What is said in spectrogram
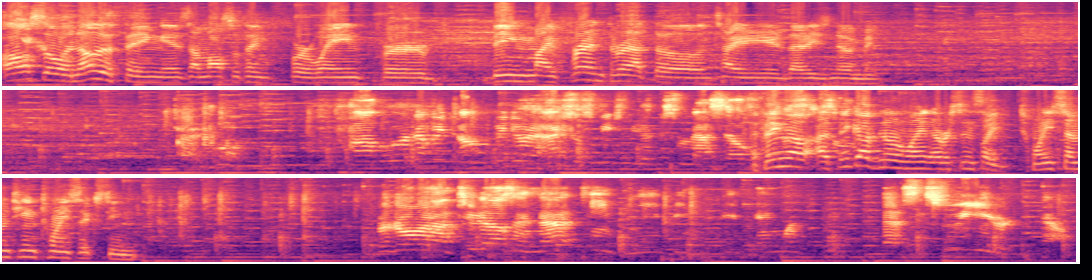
also another thing is I'm also thankful for Wayne for being my friend throughout the entire year that he's known me. We're gonna be, I'm gonna be doing an actual speech video just for myself. I think uh, I think I've known Wayne ever since like 2017, 2016. We're going on 2019 for me being Penguin. That's two years now.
